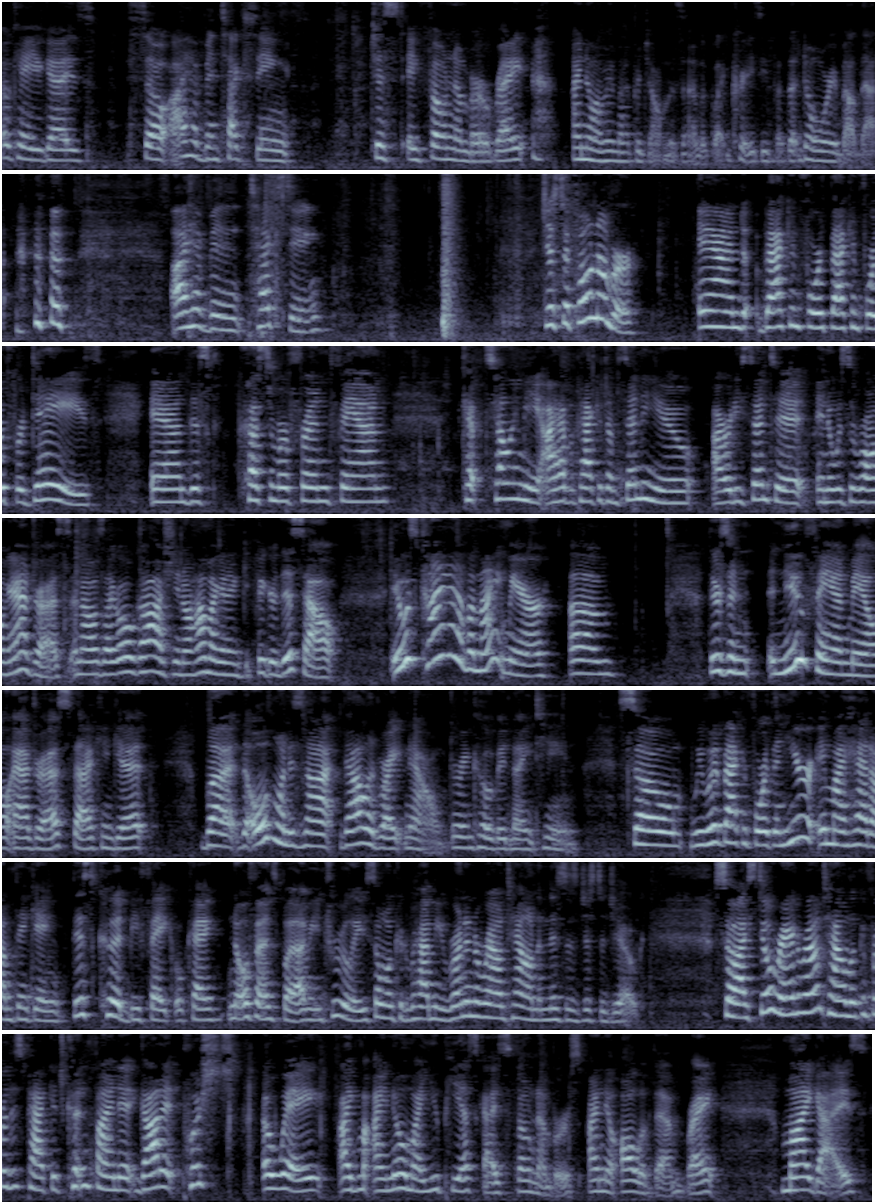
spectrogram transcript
Okay, you guys. So I have been texting just a phone number, right? I know I'm in my pajamas and I look like crazy, but that, don't worry about that. I have been texting just a phone number and back and forth, back and forth for days. And this customer friend fan kept telling me, I have a package I'm sending you. I already sent it and it was the wrong address. And I was like, oh gosh, you know, how am I going to figure this out? It was kind of a nightmare. Um, there's a, a new fan mail address that I can get, but the old one is not valid right now during COVID-19. So we went back and forth and here in my head, I'm thinking this could be fake. Okay. No offense, but I mean, truly someone could have me running around town and this is just a joke. So I still ran around town looking for this package, couldn't find it, got it pushed away. I, I know my UPS guys' phone numbers. I know all of them, right? My guys.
